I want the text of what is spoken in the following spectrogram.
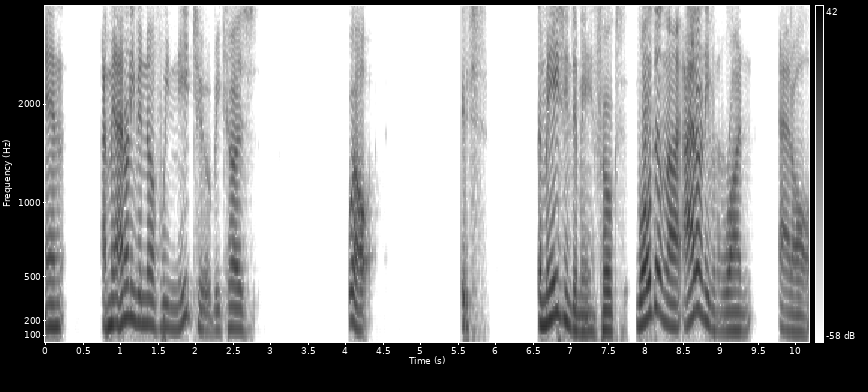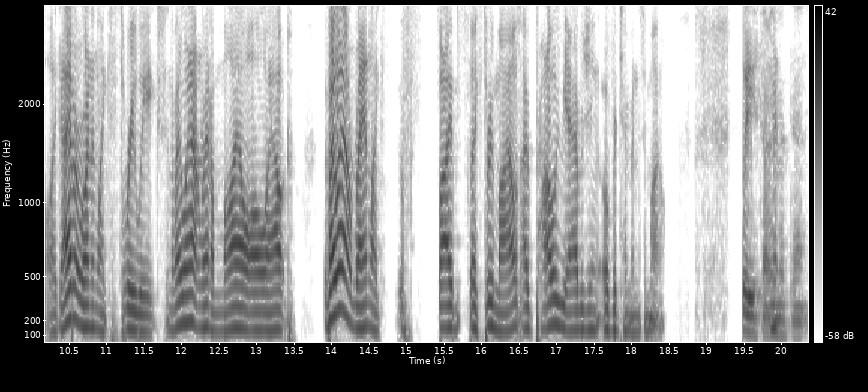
And I mean, I don't even know if we need to because well, it's amazing to me, folks. Weldon and I, I don't even run at all. Like I haven't run in like three weeks. And if I went out and ran a mile all out, if I went out and ran like five, like three miles, I'd probably be averaging over 10 minutes a mile. Please don't admit that.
